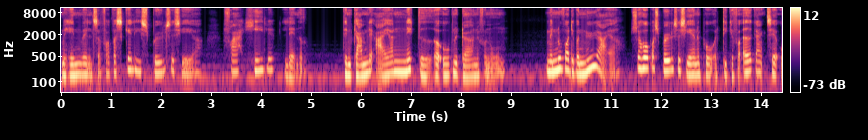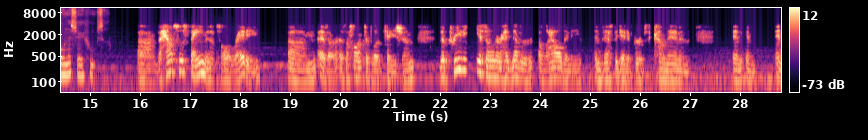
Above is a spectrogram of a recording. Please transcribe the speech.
med henvendelser fra forskellige spøgelsesjæger fra hele landet. Den gamle ejer nægtede at åbne dørene for nogen. Men nu hvor det var nye ejere, så håber spøgelsesjægerne på, at de kan få adgang til at undersøge huset. Uh, the house was famous already um, as a as a haunted location. The previous owner had never allowed any investigative groups to come in and and and, and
